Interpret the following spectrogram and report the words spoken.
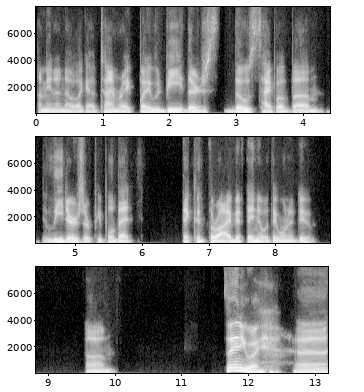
I mean, I know like I have time, right? But it would be they're just those type of um, leaders or people that that could thrive if they know what they want to do. Um. So anyway, uh,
